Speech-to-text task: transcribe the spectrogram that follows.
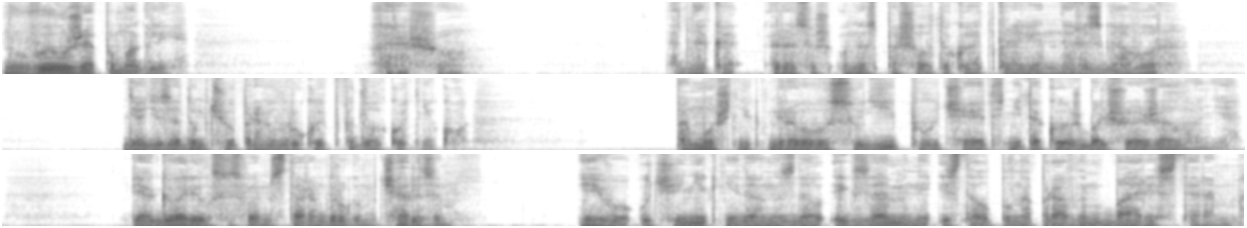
Ну, вы уже помогли». «Хорошо. Однако, раз уж у нас пошел такой откровенный разговор...» Дядя задумчиво провел рукой по подлокотнику — Помощник мирового судьи получает не такое уж большое жалование. Я говорил со своим старым другом Чарльзом. Его ученик недавно сдал экзамены и стал полноправным баристером.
